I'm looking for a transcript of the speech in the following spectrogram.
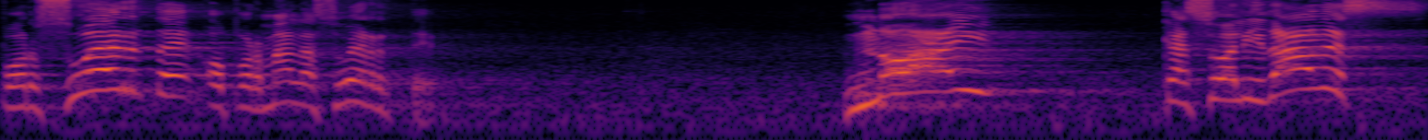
por suerte o por mala suerte. No hay casualidades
